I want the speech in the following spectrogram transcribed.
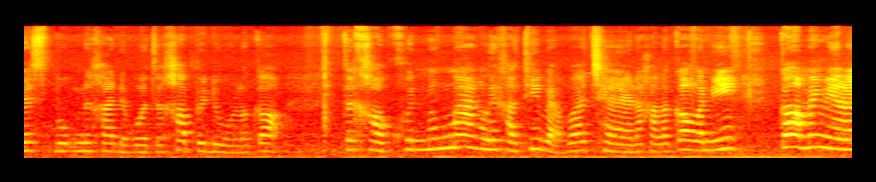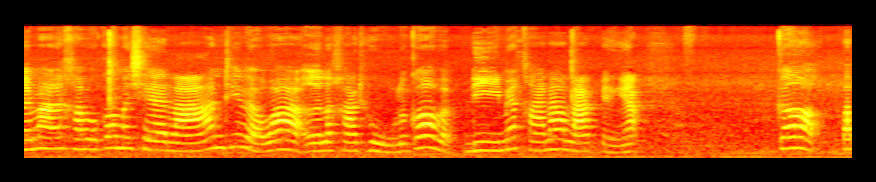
Facebook นะคะ เดี๋ยวโบจะเข้าไปดูแล้วก็จะขอบคุณมาก ๆ เลยค่ะที่แบบว่าแชร์นะคะ แล้วก็วันนี้ก็ไม่มีอะไรมากนะคะโบก็มาแชร์ร้านที่แบบว่าเออราคาถูกแล้วก็แบบดีแม่ค้าน่ารักอย่างเงี้ยก็ไป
